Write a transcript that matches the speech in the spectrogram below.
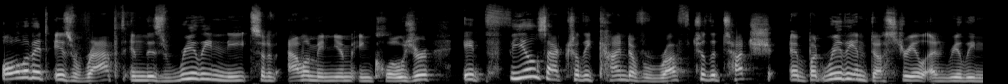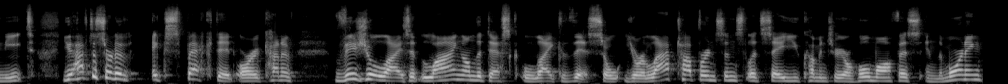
all of it is wrapped in this really neat sort of aluminium enclosure. It feels actually kind of rough to the touch, eh, but really industrial and really neat. You have to sort of expect it or kind of visualize it lying on the desk like this. So your laptop, for instance, let's say you come into your home office in the morning,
